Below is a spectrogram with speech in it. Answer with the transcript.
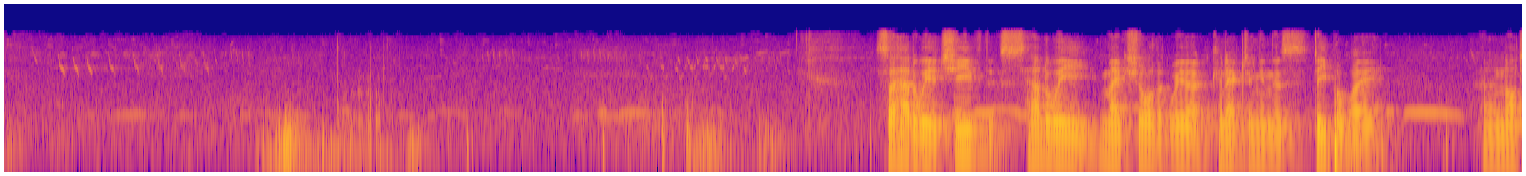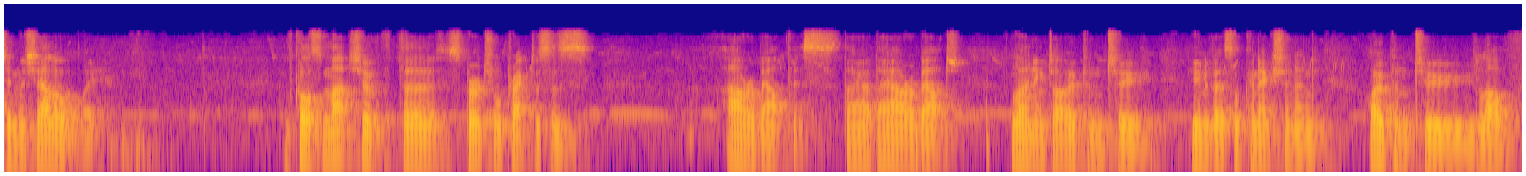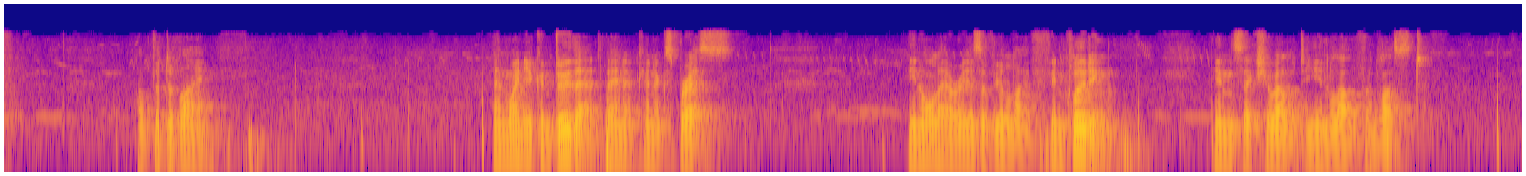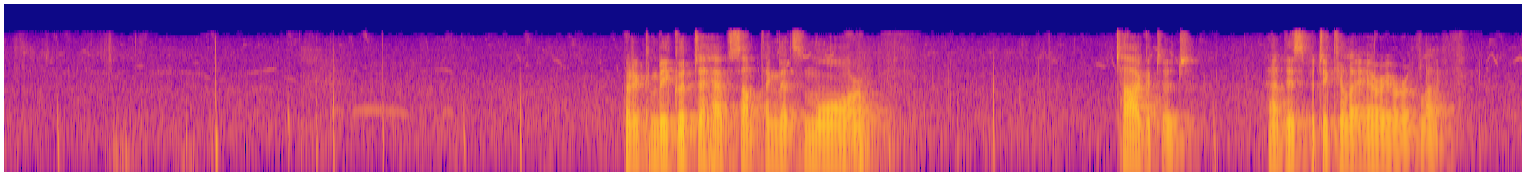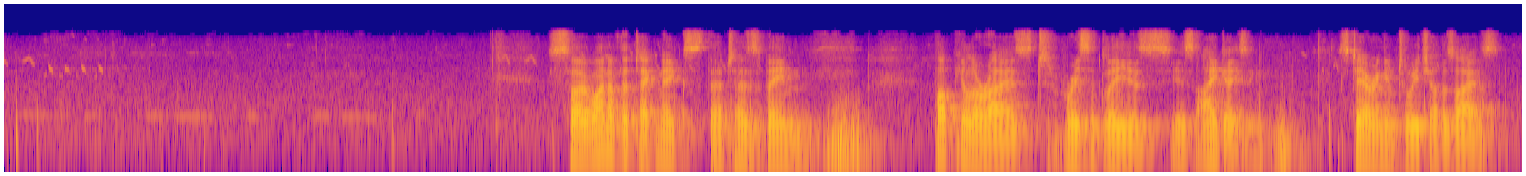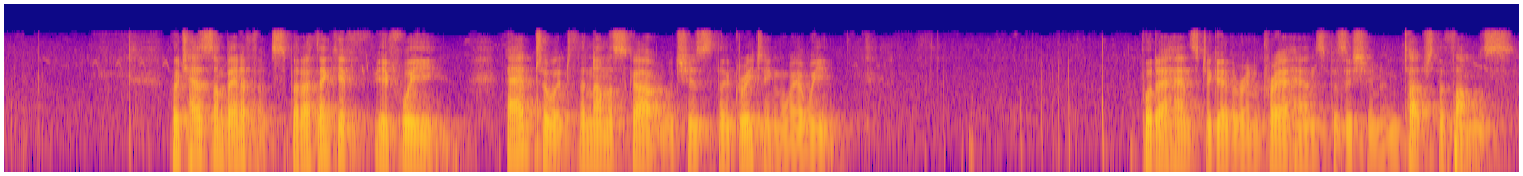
So, how do we achieve this? How do we make sure that we are connecting in this deeper way and not in the shallower way? Of course, much of the spiritual practices are about this. They are, about learning to open to universal connection and open to love of the divine. And when you can do that, then it can express in all areas of your life, including in sexuality, in love and lust. But it can be good to have something that's more targeted at this particular area of life. So, one of the techniques that has been popularized recently is, is eye gazing, staring into each other's eyes, which has some benefits. But I think if, if we add to it the namaskar, which is the greeting where we put our hands together in prayer hands position and touch the thumbs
